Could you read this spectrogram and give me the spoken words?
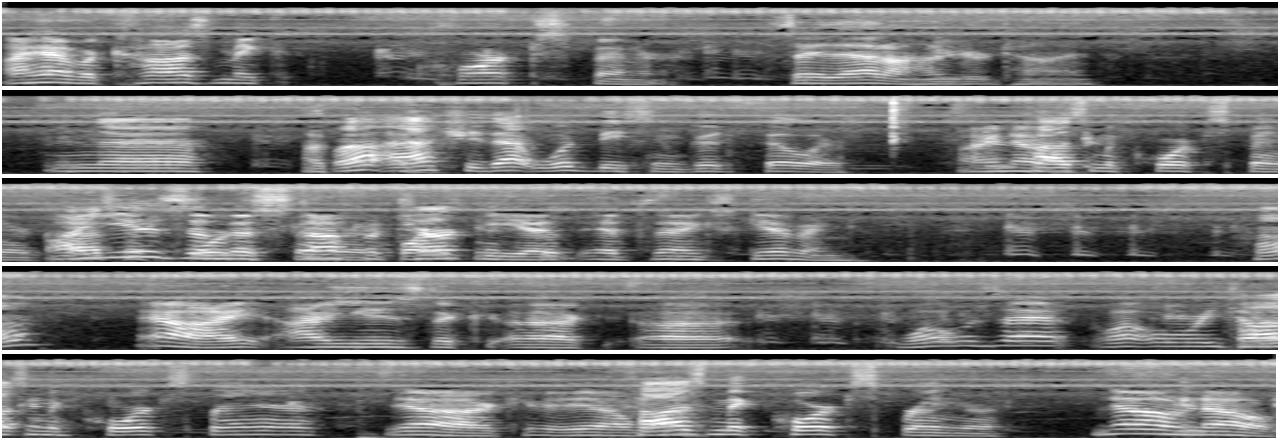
I have a cosmic quark spinner. Say that a hundred times. Nah. Well, actually, that would be some good filler. I know. Cosmic quark spinner. I use them to stuff spinner, a turkey at, at Thanksgiving. Huh? Yeah, I, I use the, uh, uh, what was that? What were we talking? Cosmic cork springer. Yeah, okay, yeah. well- Cosmic cork springer. No, no.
